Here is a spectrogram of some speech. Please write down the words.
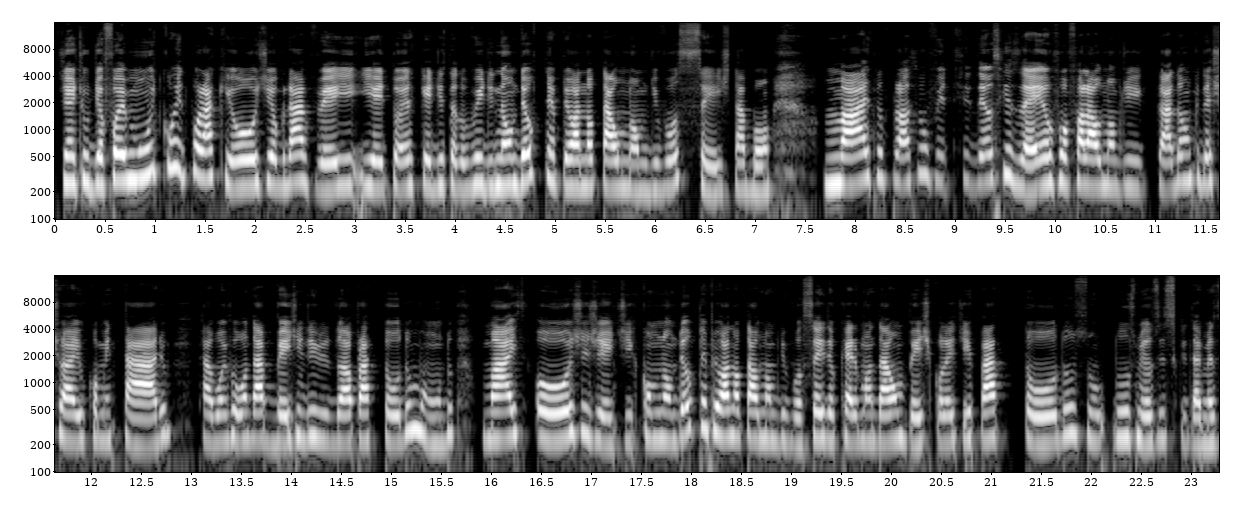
Gente, o dia foi muito corrido por aqui hoje. Eu gravei e estou aqui editando o vídeo e não deu tempo de eu anotar o nome de vocês, tá bom? Mas no próximo vídeo, se Deus quiser, eu vou falar o nome de cada um que deixou aí o comentário, tá bom? E vou mandar beijo individual para todo mundo. Mas hoje, gente, como não deu tempo eu anotar o nome de vocês, eu quero mandar um beijo coletivo para todos os meus inscritos, as minhas,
